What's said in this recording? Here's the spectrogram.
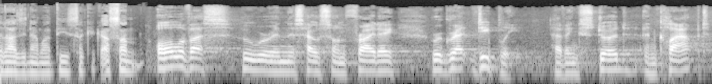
राजीनामा दिइसकेका छन्। All of us who were in this house on Friday regret deeply having stood and clapped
